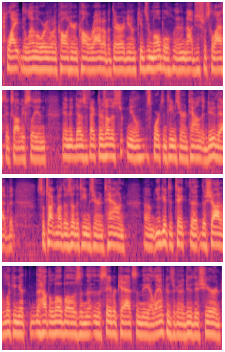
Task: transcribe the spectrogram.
plight dilemma, whatever you want to call it here in Colorado. But there, are, you know, kids are mobile, and not just for scholastics, obviously, and and it does affect. There's other you know sports and teams here in town that do that, but. So talking about those other teams here in town, um, you get to take the, the shot of looking at the, how the Lobos and the, and the Sabercats and the uh, Lambkins are going to do this year. And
